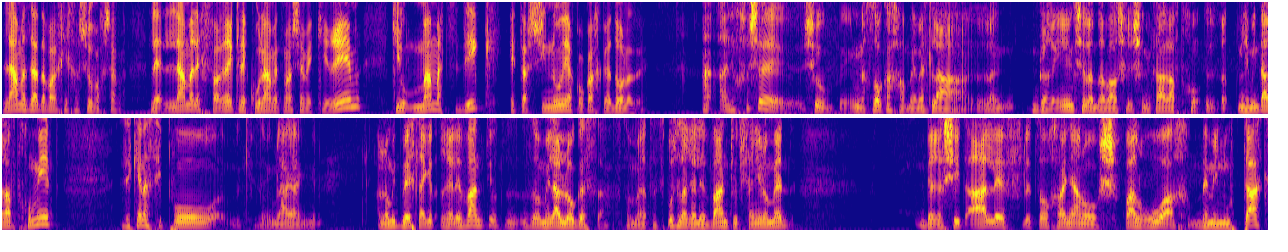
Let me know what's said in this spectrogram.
למה זה הדבר הכי חשוב עכשיו? למה לפרק לכולם את מה שהם מכירים? כאילו, מה מצדיק את השינוי הכל כך גדול הזה? אני חושב ששוב, אם נחזור ככה באמת לגרעין של הדבר שנקרא רב תחום, למידה רב-תחומית, זה כן הסיפור, מילה, אני לא מתבייש להגיד, רלוונטיות זו מילה לא גסה. זאת אומרת, הסיפור של הרלוונטיות, כשאני לומד בראשית א', לצורך העניין, או שפל רוח, במנותק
